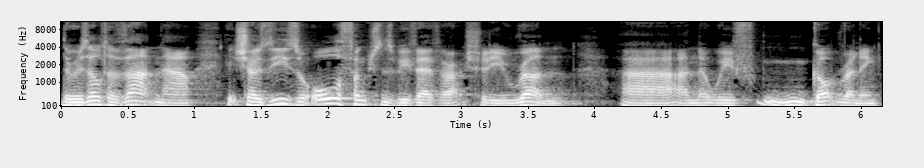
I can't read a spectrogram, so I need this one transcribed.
The result of that now, it shows these are all the functions we've ever actually run uh, and that we've got running.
